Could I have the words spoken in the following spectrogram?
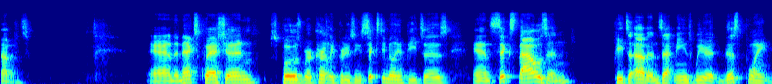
ovens. And the next question, suppose we're currently producing 60 million pizzas and 6,000 pizza ovens. That means we're at this point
